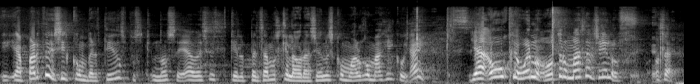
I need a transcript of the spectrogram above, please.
Y aparte de decir convertidos, pues no sé, a veces que pensamos que la oración es como algo mágico. Y, ay, ya, oh, qué bueno, otro más al cielo. O sea,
